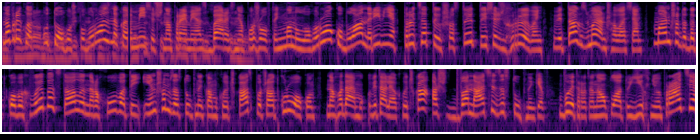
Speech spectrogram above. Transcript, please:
Наприклад, у того ж поворозника місячна премія з березня по жовтень минулого року була на рівні 36 тисяч гривень. Відтак зменшилася. Менше додаткових виплат стали нараховувати й іншим заступникам кличка з початку року. Нагадаємо, у Віталія Кличка аж 12 заступників. Витрати на оплату їхньої праці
